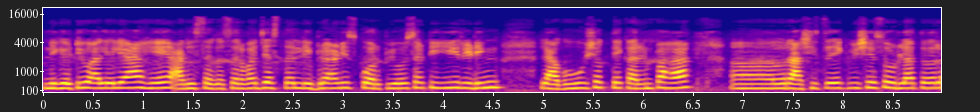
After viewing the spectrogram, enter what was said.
निगेटिव्ह आलेली आहे आणि सग सर्वात जास्त लिब्रा आणि स्कॉर्पिओसाठी ही रिडिंग लागू होऊ शकते. कारण पहा राशीचा एक विषय सोडला तर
